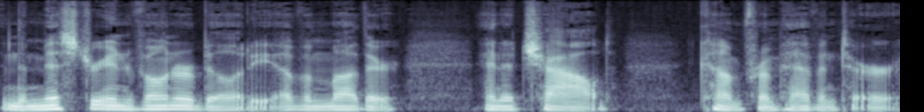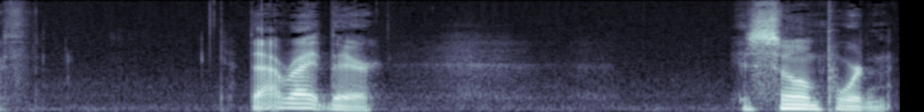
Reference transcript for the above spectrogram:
in the mystery and vulnerability of a mother and a child come from heaven to earth. That right there is so important.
